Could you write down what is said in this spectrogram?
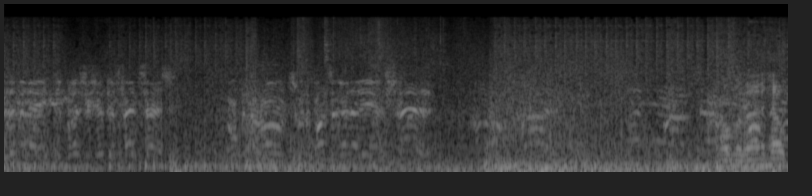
Eliminate the British defenses! Open the roads for the Panzer Grenadiers! Schnell! Over that help.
